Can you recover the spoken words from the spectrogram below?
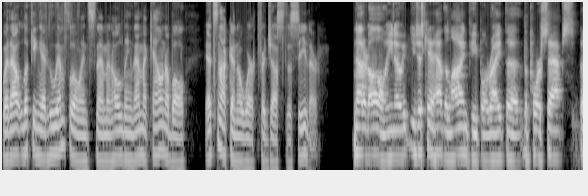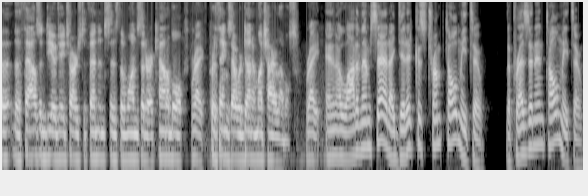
without looking at who influenced them and holding them accountable, it's not going to work for justice either. Not at all. You know, you just can't have the line people, right? The the poor saps, the the thousand DOJ charged defendants is the ones that are accountable Right. for things that were done at much higher levels. Right. And a lot of them said, I did it because Trump told me to. The president told me to.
